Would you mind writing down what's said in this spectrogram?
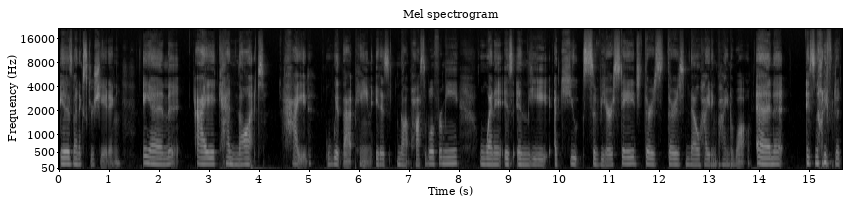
It has been excruciating. And I cannot hide with that pain. It is not possible for me when it is in the acute severe stage. There's there's no hiding behind a wall. And it's not even a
